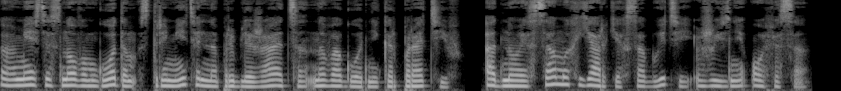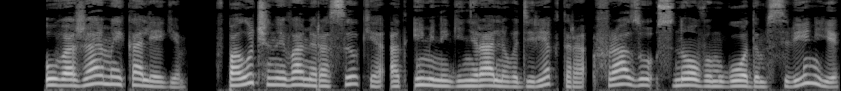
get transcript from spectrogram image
Вместе с Новым годом стремительно приближается новогодний корпоратив. Одно из самых ярких событий в жизни офиса. Уважаемые коллеги, в полученной вами рассылке от имени генерального директора фразу «С Новым годом, свиньи»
